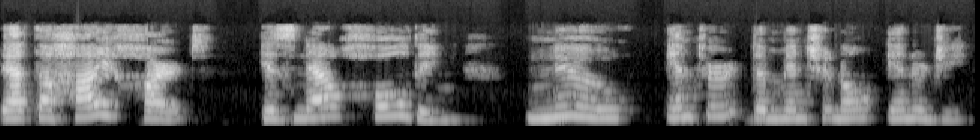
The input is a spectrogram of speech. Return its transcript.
That the high heart is now holding new interdimensional energy.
